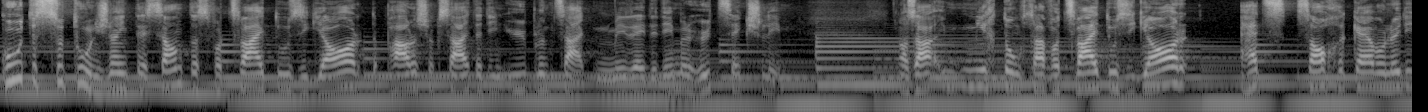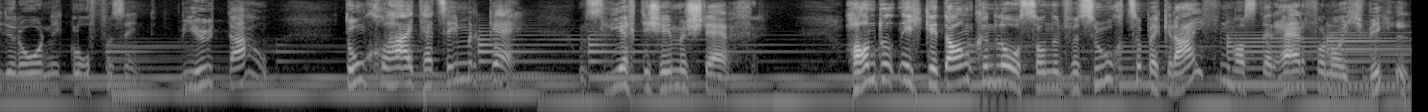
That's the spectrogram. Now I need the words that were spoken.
Gutes zu tun. Ist noch interessant, dass vor 2000 Jahren der Paulus schon gesagt hat, in üblen Zeiten. Wir reden immer, heute sei schlimm. Also mich denkt auch vor 2000 Jahren hat es Sachen gegeben, die nicht in der Ordnung gelaufen sind. Wie heute auch. Dunkelheit hat es immer gegeben und das Licht ist immer stärker. Handelt nicht gedankenlos, sondern versucht zu begreifen, was der Herr von euch will.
